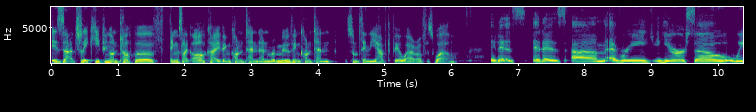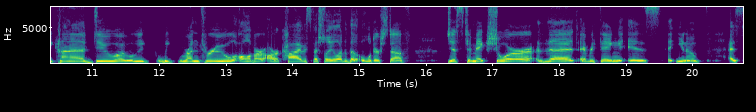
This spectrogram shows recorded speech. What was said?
is actually keeping on top of things like archiving content and removing content something that you have to be aware of as well? It is. It is. Um, every year or so, we kind of do. A, we we run through all of our archive, especially a lot of the older stuff, just to make sure that everything is, you know, as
